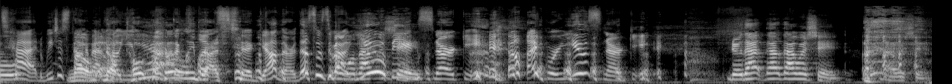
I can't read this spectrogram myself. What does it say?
about Ted. We just No, thought about no, how you totally- put totally the clips Brett. together. This was about well, you was being shade. snarky. like, were you snarky? No, that that that was shade. That was shade.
